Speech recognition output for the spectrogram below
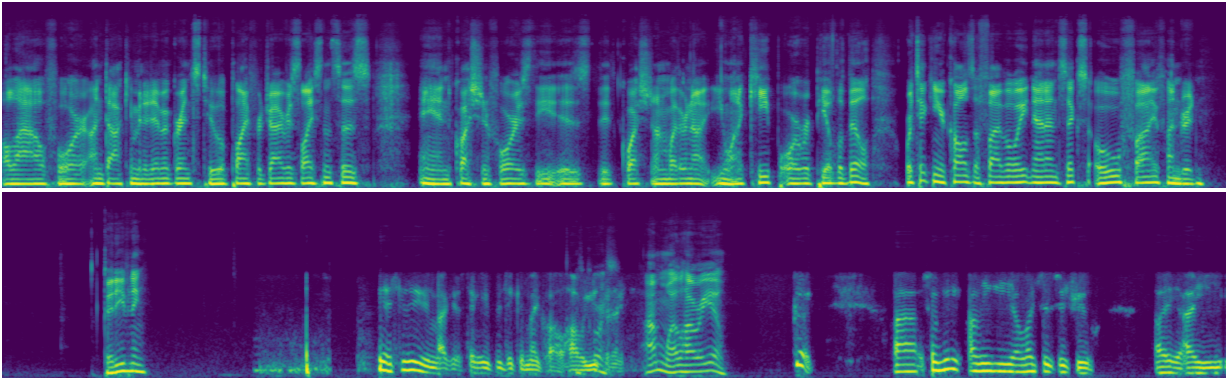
allow for undocumented immigrants to apply for driver's licenses. And question four is the is the question on whether or not you want to keep or repeal the bill. We're taking your calls at 508 996 0500. Good evening. Yes, good evening, Marcus. Thank you for taking my call. How are you tonight? I'm well. How are you? Good. Uh, so getting on the uh, license issue, I, I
